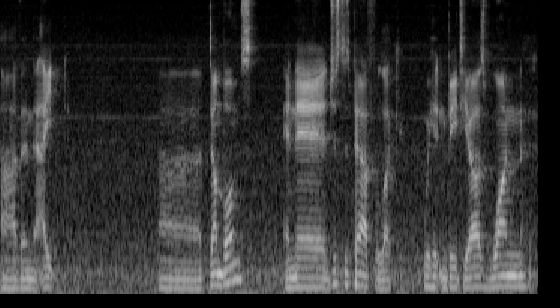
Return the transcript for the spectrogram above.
uh, than the eight uh, dumb bombs, and they're just as powerful. Like we're hitting BTRs. One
